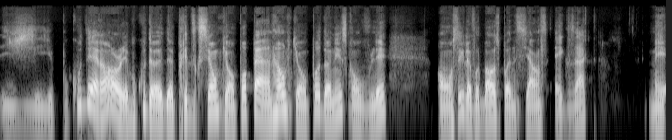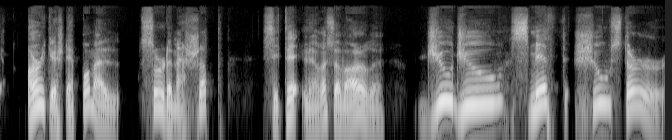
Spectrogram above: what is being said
il y a beaucoup d'erreurs, il y a beaucoup de, prédictions qui n'ont pas pan out, qui n'ont pas donné ce qu'on voulait. On sait que le football, ce n'est pas une science exacte, mais un que j'étais pas mal sûr de ma shot, c'était le receveur euh, Juju Smith-Schuster.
